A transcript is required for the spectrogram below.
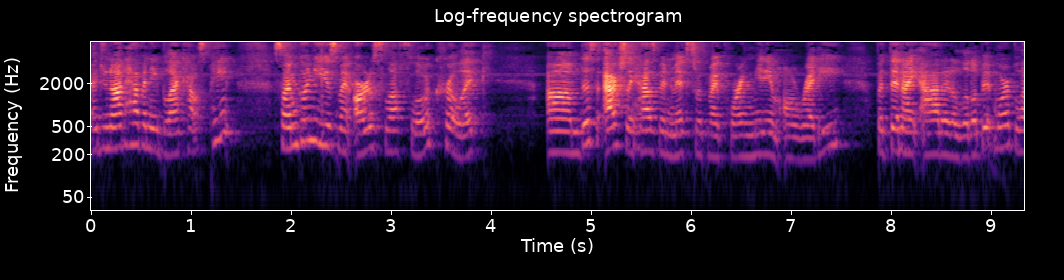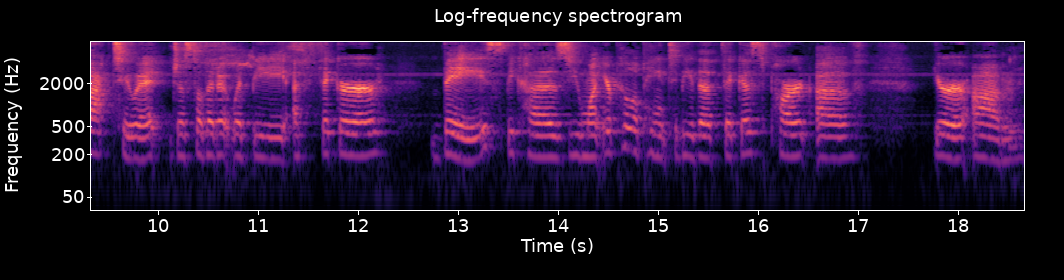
I do not have any black house paint, so I'm going to use my Artist Loft Flow acrylic. Um, this actually has been mixed with my pouring medium already, but then I added a little bit more black to it just so that it would be a thicker base because you want your pillow paint to be the thickest part of your um,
